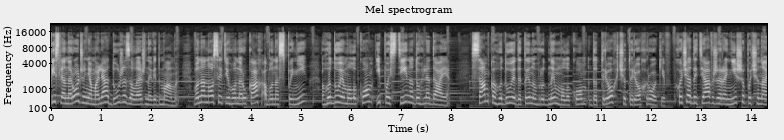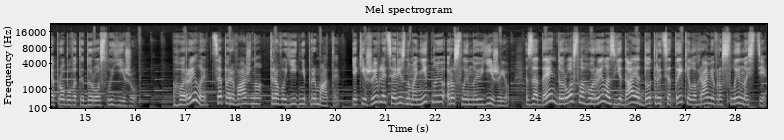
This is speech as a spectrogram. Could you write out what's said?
Після народження маля дуже залежна від мами. Вона носить його на руках або на спині, годує молоком і постійно доглядає. Самка годує дитину грудним молоком до 3-4 років, хоча дитя вже раніше починає пробувати дорослу їжу. Горили це переважно травоїдні примати, які живляться різноманітною рослинною їжею. За день доросла горила з'їдає до 30 кілограмів рослинності.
